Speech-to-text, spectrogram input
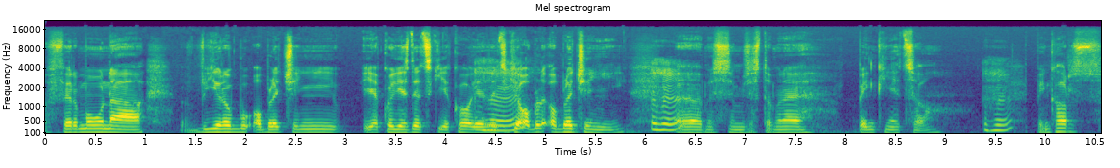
firmu na výrobu oblečení, jako jezdecký, jako jezdecký Mhm. oble, oblečení. Eh, myslím, že se to jmenuje Pink něco. Mhm. Pink Horse,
